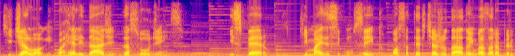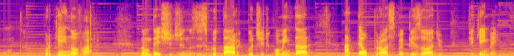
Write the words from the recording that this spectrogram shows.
que dialogue com a realidade da sua audiência. Espero que mais esse conceito possa ter te ajudado a embasar a pergunta: por que inovar? Não deixe de nos escutar, curtir e comentar. Até o próximo episódio. Fiquem bem.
